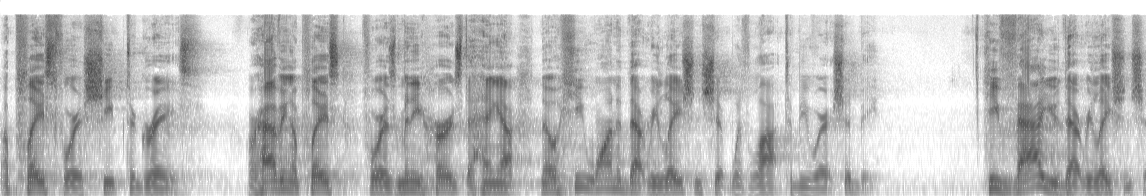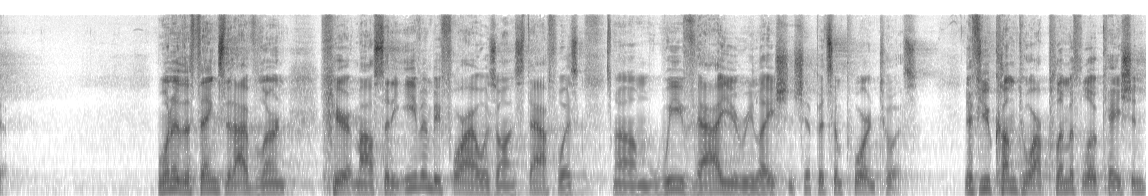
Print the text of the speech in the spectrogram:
a place for his sheep to graze or having a place for as many herds to hang out. No, he wanted that relationship with Lot to be where it should be. He valued that relationship. One of the things that I've learned here at Miles City, even before I was on staff, was um, we value relationship. It's important to us. If you come to our Plymouth location,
